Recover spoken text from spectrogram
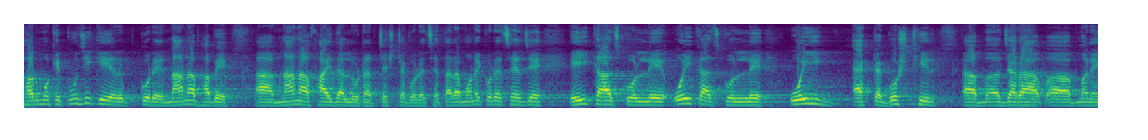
ধর্মকে পুঁজিকে করে নানাভাবে নানা ফায়দা লোটার চেষ্টা করেছে। তারা মনে করেছে যে এই কাজ করলে, ওই কাজ করলে, ওই একটা গোষ্ঠীর যারা মানে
